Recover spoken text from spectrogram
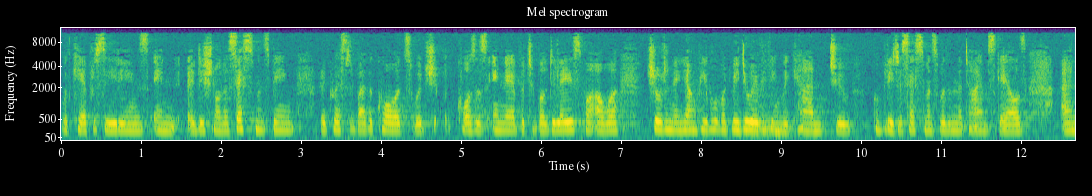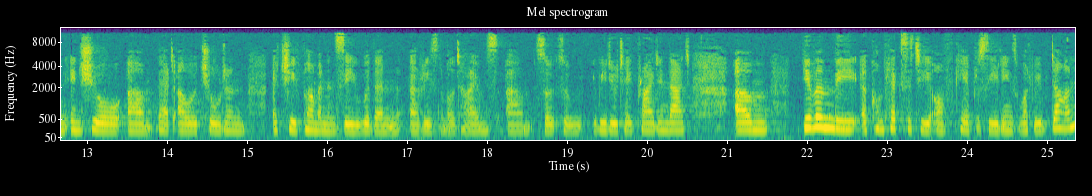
with care proceedings and additional assessments being requested by the courts, which causes inevitable delays for our children and young people. But we do everything we can to complete assessments within the time scales and ensure um, that our children achieve permanency within uh, reasonable times. Um, so, so we do take pride in that. Um, given the uh, complexity of care proceedings, what we've done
